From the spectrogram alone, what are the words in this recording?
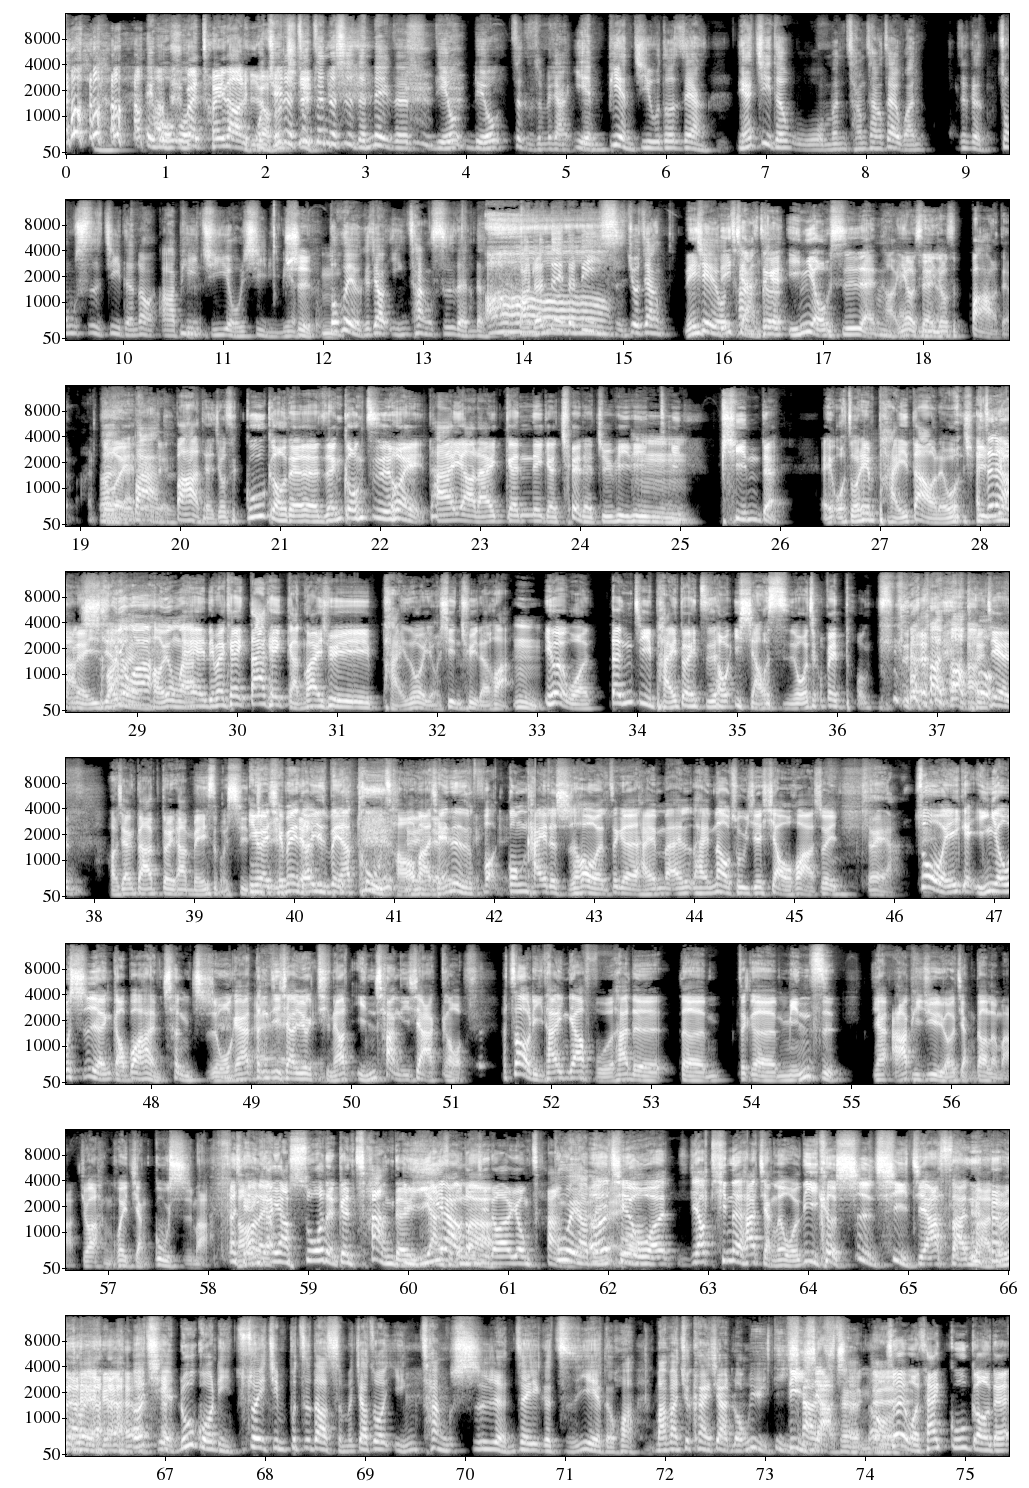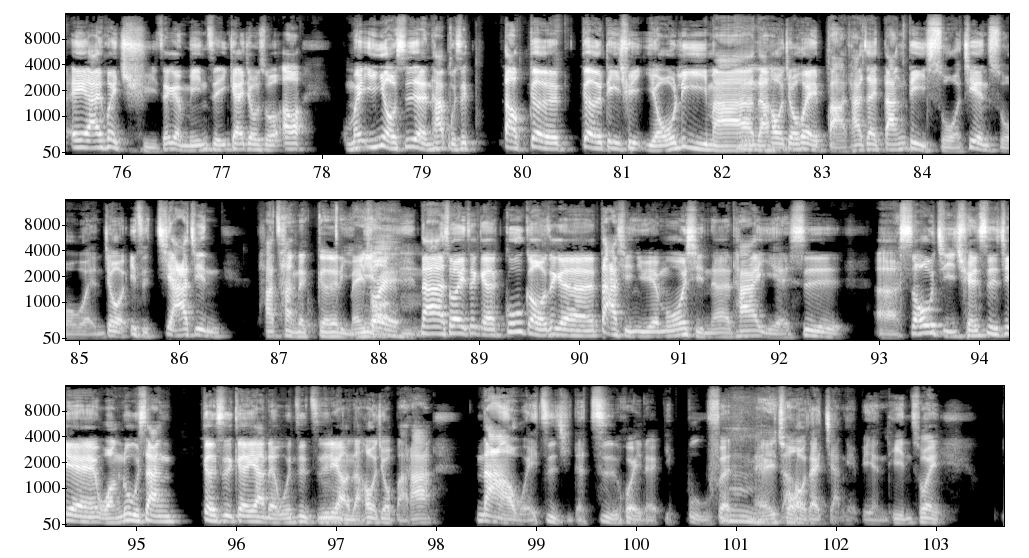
哎，我我被推到里面我觉得这真的是人类的流流这个怎么讲演变，几乎都是这样。你还记得我们常常在玩这个中世纪的那种 RPG 游戏里面，是嗯都会有个叫吟唱诗人的，哦把人类的历史就这样你讲这个吟游诗人啊，嗯吟游诗人就是 Bard 嘛，哎对 Bard，Bard 就是 Google 的人工智慧，它要来跟那个 Chat GPT 嗯拼的。哎，我昨天排到了，我去用了一下，好用吗？好用吗？哎，你们可以，大家可以赶快去排，如果有兴趣的话。嗯，因为我登记排队之后一小时我就被通知了，可见好像大家对他没什么兴趣。因为前面都一直被人家吐槽嘛，前阵子放公开的时候，这个还还还闹出一些笑话，所以对啊，作为一个吟游诗人，搞不好他很称职。我给他登记下去，哎请他吟唱一下哦。照理他应该要符合他的的这个名字。你看 RPG 有讲到了嘛，就要很会讲故事嘛，而且应该要说的跟唱的一样，一样什么东西嘛都要用唱的。对啊而且我要听了他讲的，我立刻士气加三嘛，对不对？而且，如果你最近不知道什么叫做吟唱诗人这一个职业的话，麻烦去看一下《龙与地地下城城》哦所以我猜 Google 的 AI 会取这个名字，应该就是说哦，我们吟游诗人他不是到各各地去游历嘛，嗯。然后就会把他在当地所见所闻就一直加进他唱的歌里面。那所以这个 Google 这个大型语言模型呢，它也是呃收集全世界网络上各式各样的文字资料，嗯。然后就把它纳为自己的智慧的一部分，没错。然后再讲给别人听。所以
